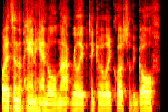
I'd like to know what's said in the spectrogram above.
but it's in the panhandle, not really particularly close to the Gulf,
